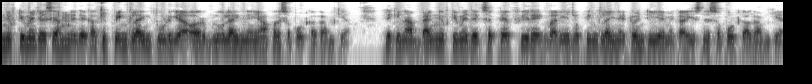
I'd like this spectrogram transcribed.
निफ्टी में जैसे हमने देखा कि पिंक लाइन टूट गया और ब्लू लाइन ने यहाँ पर सपोर्ट का काम किया। लेकिन आप बैंक निफ्टी में देख सकते हैं, फिर एक बार ये जो पिंक लाइन है, ट्वेंटी ई का, इसने सपोर्ट का काम किया।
